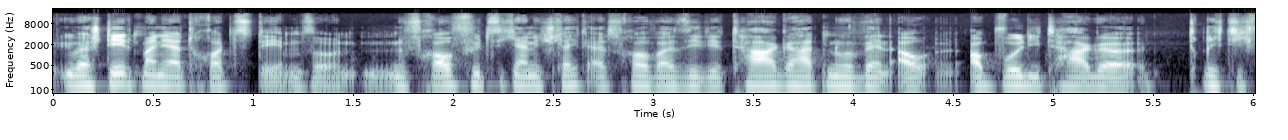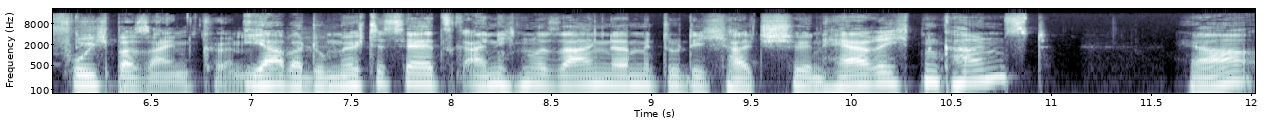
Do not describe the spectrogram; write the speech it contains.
übersteht man ja trotzdem, so, eine Frau fühlt sich ja nicht schlecht als Frau, weil sie die Tage hat, nur wenn, obwohl die Tage richtig furchtbar sein können. Ja, aber du möchtest ja jetzt eigentlich nur sagen, damit du dich halt schön herrichten kannst, ja,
